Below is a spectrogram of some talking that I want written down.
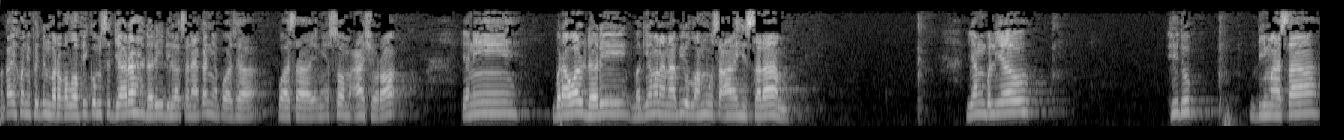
Maka ikhwan fillah barakallahu fikum sejarah dari dilaksanakannya puasa puasa yakni Som Ashura yakni berawal dari bagaimana Nabiullah Musa alaihi salam yang beliau hidup di masa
